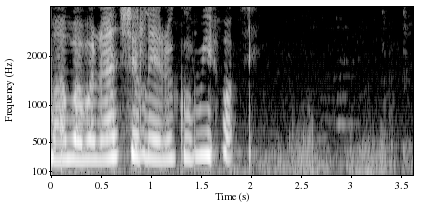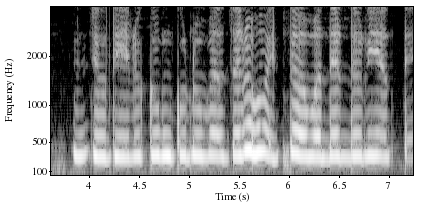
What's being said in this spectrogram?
মা বাবারা আসলে এরকমই হয়। যদি এরকম কোনো বাজার হইতো আমাদের দুনিয়াতে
